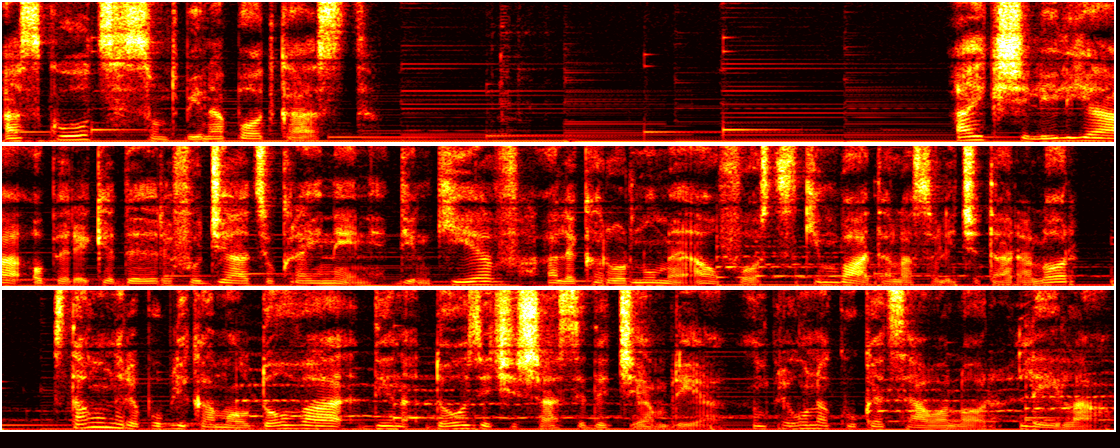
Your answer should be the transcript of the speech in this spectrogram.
Asculți Sunt Bine Podcast. Ike și Lilia, o pereche de refugiați ucraineni din Kiev, ale căror nume au fost schimbate la solicitarea lor, stau în Republica Moldova din 26 decembrie, împreună cu cățeaua lor, Leila.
